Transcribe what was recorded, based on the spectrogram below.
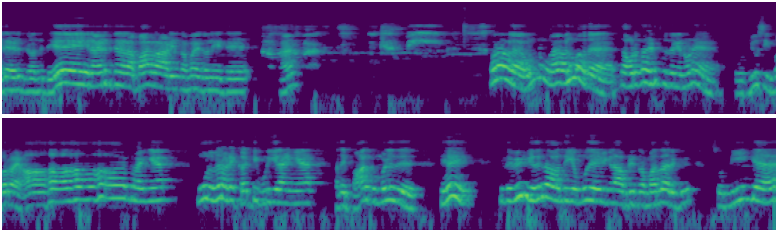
இதை எடுத்துகிட்டு வந்துட்டு ஏய் நான் எடுத்துட்டேன்டா பாடுறா அப்படின்ற மாதிரி சொல்லிட்டு ஆ? பரவாயில்ல ஒன்றும் அழுவாத. இந்த அவனுக்காக எடுத்து வந்திருக்கேனோடனே ஒரு மியூசிக் போடுறாங்க. ஆஹான்றாங்க மூணு பேர் அப்படியே கட்டி பிடிக்கிறாங்க. அதை பார்க்கும் பொழுது டேய் இந்த வீட்டுக்கு எதுக்குடா வந்தீங்க? மூதேவிங்களா அப்படின்ற மாதிரி தான் இருக்குது ஸோ நீங்கள்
